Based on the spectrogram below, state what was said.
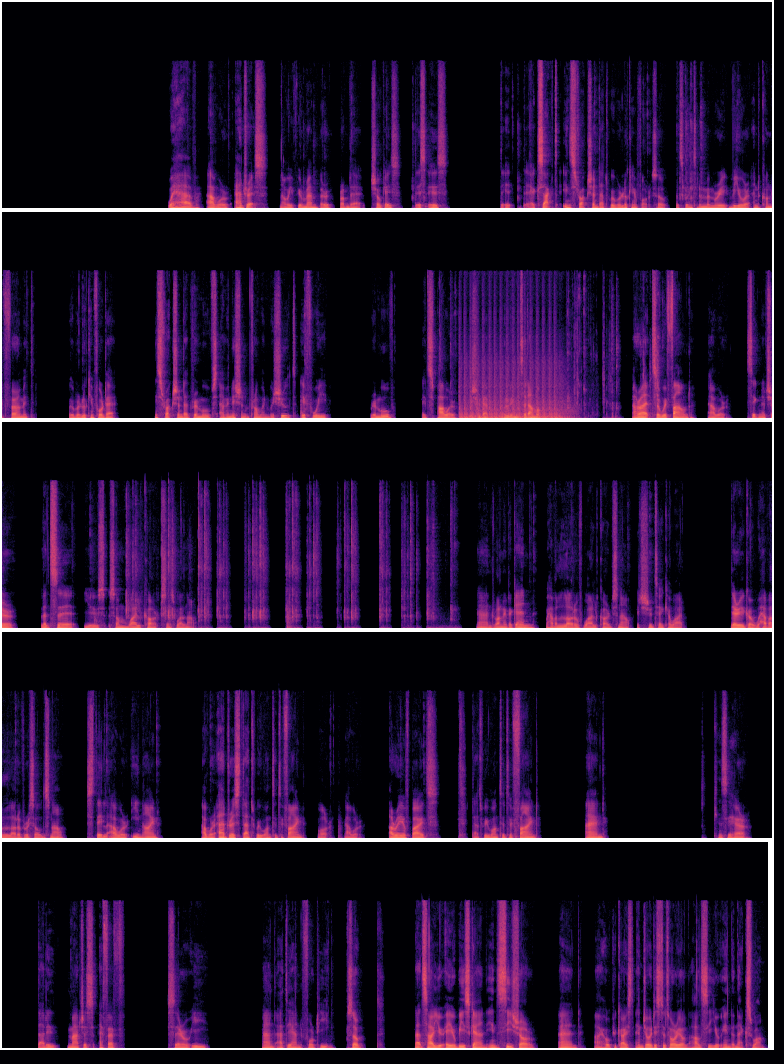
we have our address. Now, if you remember from the showcase, this is the exact instruction that we were looking for. So let's go into the memory viewer and confirm it. We were looking for the instruction that removes ammunition from when we shoot. If we remove its power, we should have unlimited ammo. Alright, so we found our signature. Let's uh, use some wildcards as well now. And run it again. We have a lot of wildcards now. It should take a while. There you go. We have a lot of results now. Still our E9, our address that we wanted to find, or our array of bytes that we wanted to find. And you can see here that it matches FF0E and at the end 14. So that's how you AOB scan in C Sharp and I hope you guys enjoyed this tutorial. I'll see you in the next one.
